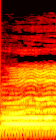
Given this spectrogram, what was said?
Oh.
